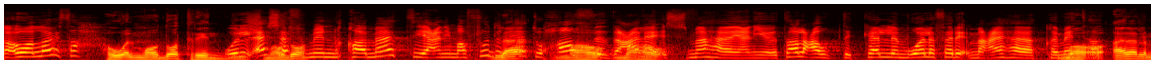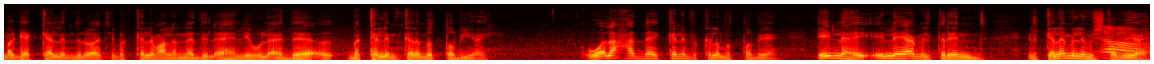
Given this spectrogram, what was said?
والله صح. هو الموضوع ترند وللأسف موضوع من قامات يعني المفروض إن هي تحافظ ما هو- على اسمها يعني طالعة وبتتكلم ولا فارق معاها قيمتها هو أنا لما أجي أتكلم دلوقتي بتكلم على النادي الأهلي والأداء بتكلم كلام الطبيعي. ولا حد هيتكلم في الكلام الطبيعي. إيه اللي هي... إيه اللي هيعمل ترند الكلام اللي مش آه. طبيعي.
